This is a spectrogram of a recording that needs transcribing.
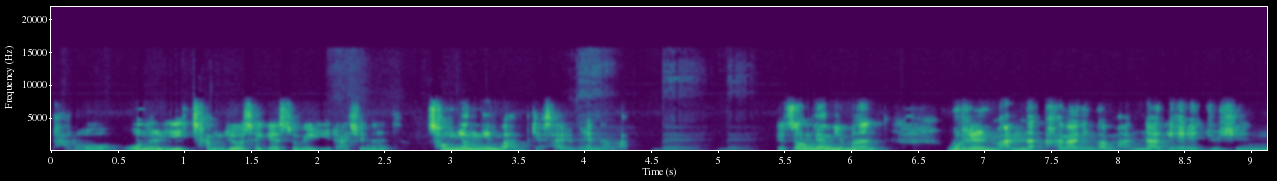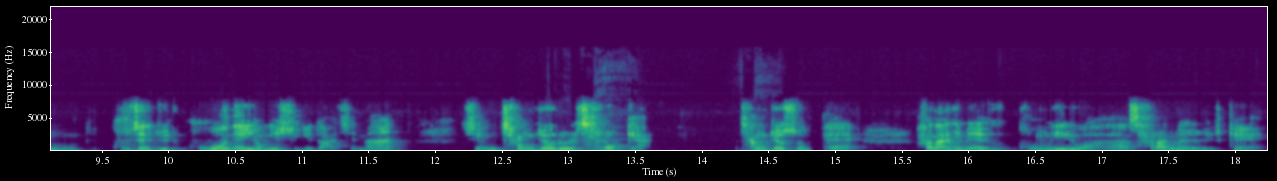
바로 오늘 이 창조 세계 속에 일하시는 성령님과 함께 사역해 네, 나가. 네, 네, 그래서 성령님은 우리를 만나 하나님과 만나게 해 주신 구세주 구원의 영이시기도 하지만 지금 창조를 새롭게 네. 하- 창조 속에 하나님의 공의와 사랑을 이렇게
